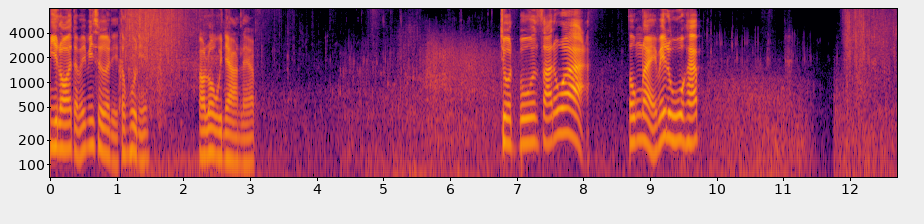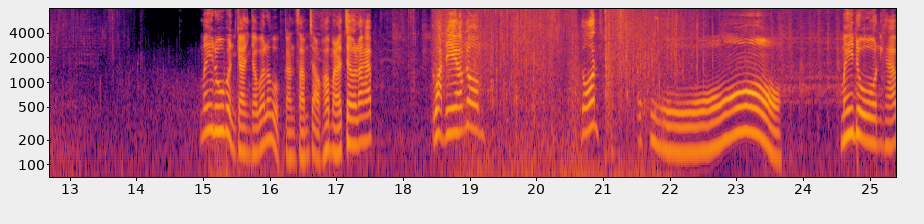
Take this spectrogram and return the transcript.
มีรอยแต่ไม่มีเซอร์ดิต้องพูดอย่างนี้เข้าโลกวิญญาณแล้วจุดบูนซะด้วย ตรงไหนไม่รู้ครับ ไม่รู้เหมือนกันครับว่าระบบการซ้ำจะเอาเข้ามาแล้วเจอแล้วครับหวัดดีครับโดมโดน โอ้โห ไม่โดนครับ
